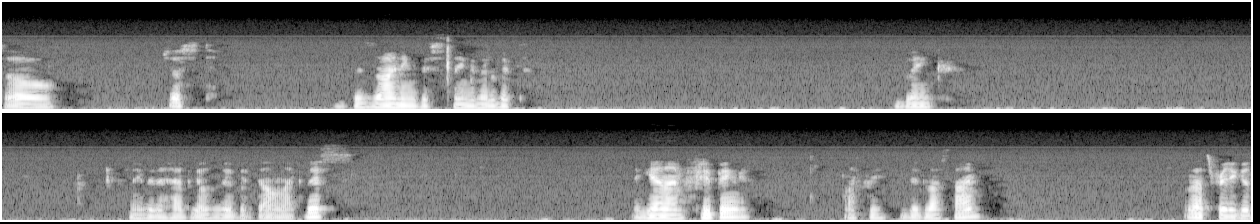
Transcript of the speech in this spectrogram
So just designing this thing a little bit. Blink. Maybe the head goes a little bit down like this. Again I'm flipping like we did last time. That's pretty good.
